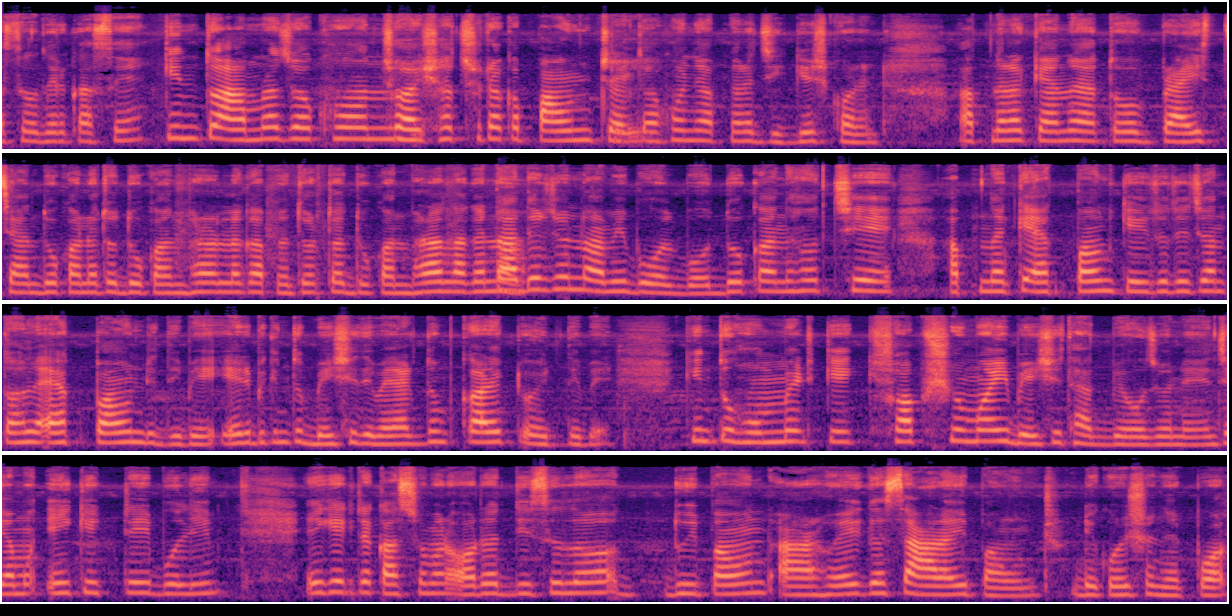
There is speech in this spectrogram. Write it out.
আছে ওদের কাছে। কিন্তু আমরা যখন ছয় সাতশো টাকা পাউন্ড চাই, তখনই আপনারা জিজ্ঞেস করেন, আপনারা কেন এত প্রাইস চান? দোকানে তো দোকান ভাড়া লাগে, আপনাদের তো দোকান ভাড়া লাগে না। তাদের জন্য আমি বলব, দোকানে হচ্ছে আপনাকে এক পাউন্ড কেক যদি চান, তাহলে এক পাউন্ডই দিবে। এর কিন্তু বেশি দেবে, একদম কারেক্ট ওয়েট দেবে। কিন্তু হোমমেড কেক সবসময়ই বেশি থাকবে ওজনে। যেমন এই কেকটাই বলি, এই কেকটা কাস্টমার অর্ডার দিয়েছিল দুই পাউন্ড আর হয়ে গেছে আড়াই পাউন্ড ডেকোরেশনের পর।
